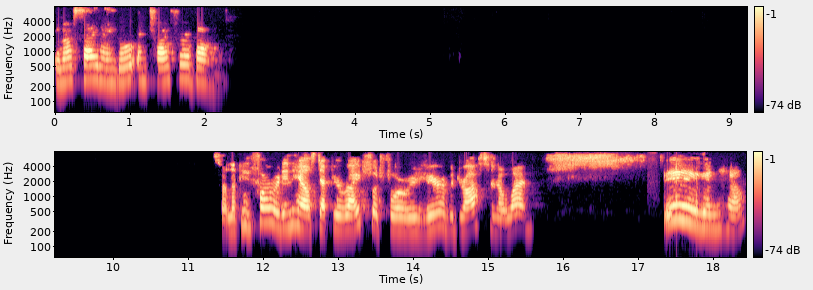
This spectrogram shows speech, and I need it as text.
in our side angle and try for a bound. So looking forward, inhale, step your right foot forward, Virabhadrasana one. Big inhale.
